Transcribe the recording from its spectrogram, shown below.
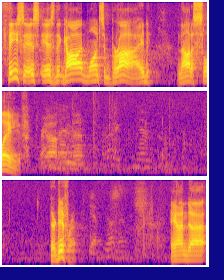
thesis is that God wants a bride, not a slave. Yeah. They're different. And uh,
